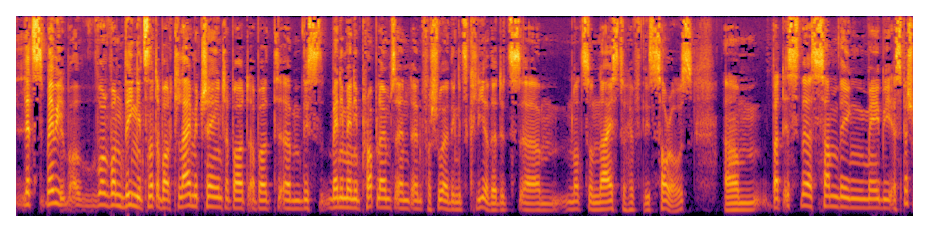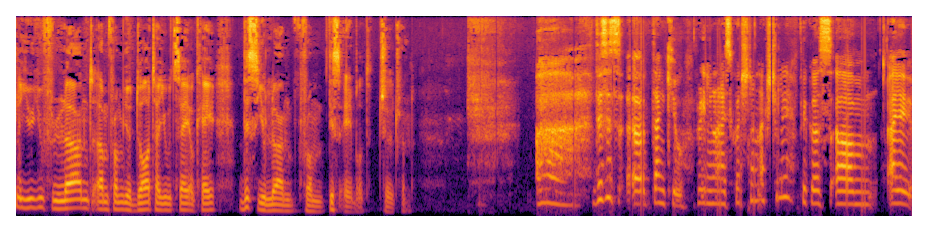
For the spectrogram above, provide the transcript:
let's maybe one thing. It's not about climate change, about about um, this many many problems, and and for sure, I think it's clear that it's um, not so nice to have these sorrows. Um, but is there something maybe, especially you, you've learned um, from your daughter? You would say, okay, this you learn from disabled children. Ah, this is uh, thank you. Really nice question, actually, because um, I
